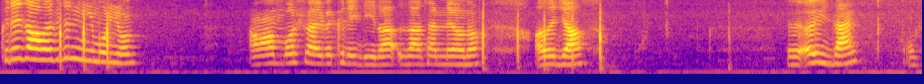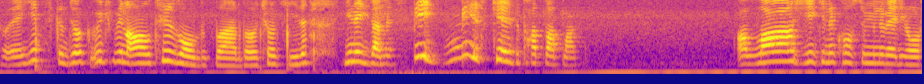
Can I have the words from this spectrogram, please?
Kredi alabilir miyim oyun? Aman boş ver be krediyi zaten Leon'u alacağız. Ee, o yüzden hiç sıkıntı yok. 3600 olduk bu arada o çok iyiydi. Yine gizemli. Bir, bir kredi patlat lan. Allah Jack'inin kostümünü veriyor.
